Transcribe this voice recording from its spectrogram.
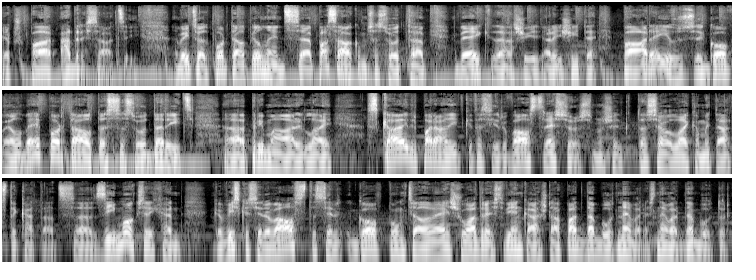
jeb šo pāradresāciju. Veicot portāla pilnīgas pasākums, esot veikta šī, arī šī pāreja uz GovLV portālu, tas esot darīts darīts uh, primāri, lai skaidri parādītu, ka tas ir valsts resurss. Man šeit tas jau laikam ir tāds, tā tāds uh, zīmoks, Rihard, ka viss, kas ir valsts, tas ir gov.lv. Šo adresi vienkārši tāpat dabūt nevar. Es nevaru dabūt tur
